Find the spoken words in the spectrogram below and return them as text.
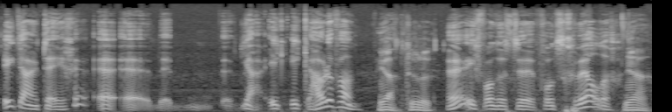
ik daarentegen, eh, ja, ik, ik hou ervan. ja, tuurlijk. Hè? Ik vond het, vond het geweldig. Ja.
